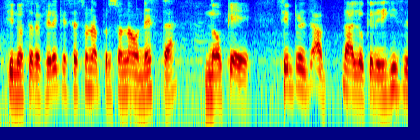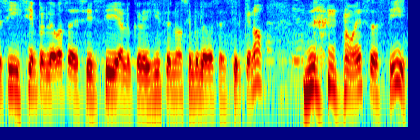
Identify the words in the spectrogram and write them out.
Si no se refiere a que seas una persona honesta, no que siempre a, a lo que le dijiste sí, siempre le vas a decir sí, a lo que le dijiste no, siempre le vas a decir que no. Acción. no es así.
